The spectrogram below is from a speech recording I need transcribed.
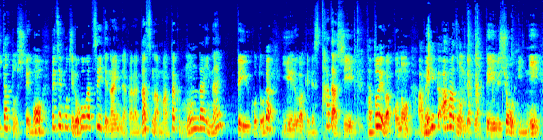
いたとしても、別にこっちロゴがついてないんだから出すのは全く問題ないっていうことが言えるわけです。ただし、例えばこのアメリカアマゾンで売っている商品に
